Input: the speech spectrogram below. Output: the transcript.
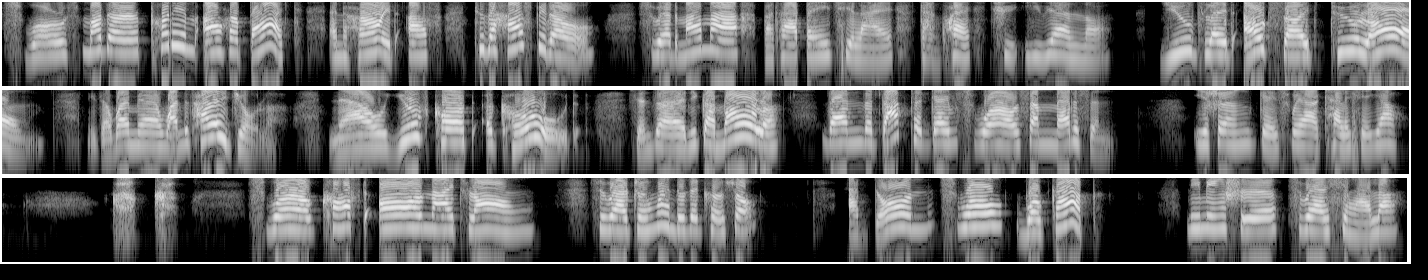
Swirl's mother put him on her back and hurried off to the hospital. 苏瑞的妈妈把他背起来，赶快去医院了。You played outside too long，你在外面玩的太久了。Now you've caught a cold，现在你感冒了。Then the doctor gave Swirl some medicine，医生给苏瑞尔开了些药。Swirl coughed all night long. long，苏瑞尔整晚都在咳嗽。at dawn, Swirl woke up. 黎明时，苏尔醒来了。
